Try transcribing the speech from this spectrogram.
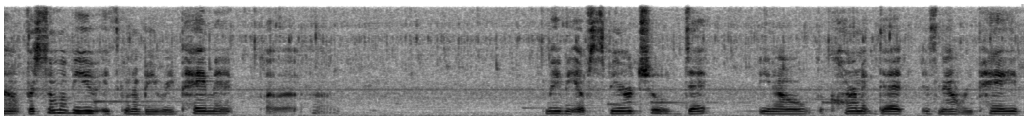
Uh, for some of you, it's going to be repayment, uh, uh, maybe of spiritual debt. You know, the karmic debt is now repaid.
